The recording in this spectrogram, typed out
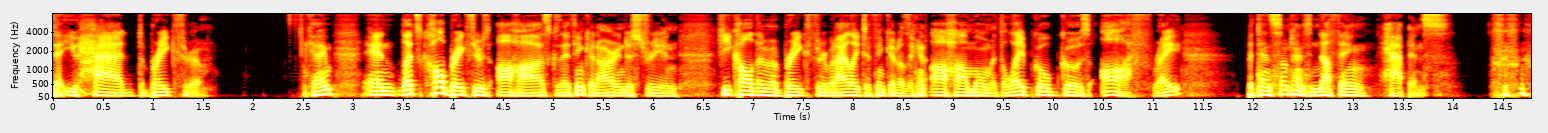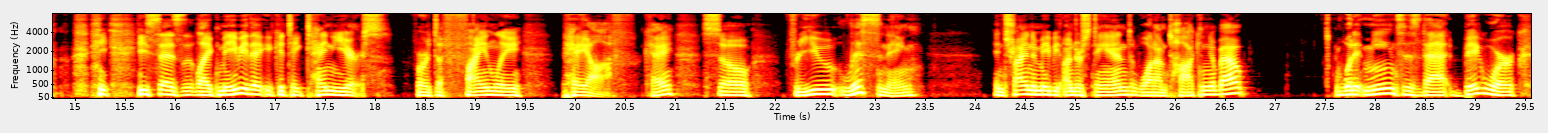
that you had the breakthrough Okay. And let's call breakthroughs ahas because I think in our industry, and he called them a breakthrough, but I like to think of it as like an aha moment. The light bulb goes off, right? But then sometimes nothing happens. he, he says that like maybe that it could take 10 years for it to finally pay off. Okay. So for you listening and trying to maybe understand what I'm talking about, what it means is that big work,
